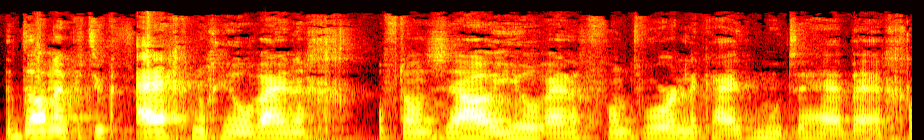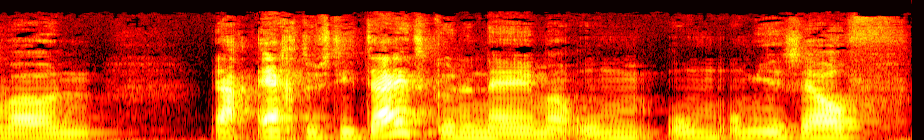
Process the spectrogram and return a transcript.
dan heb je natuurlijk eigenlijk nog heel weinig. Of dan zou je heel weinig verantwoordelijkheid moeten hebben. En gewoon ja, echt dus die tijd kunnen nemen om, om, om jezelf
